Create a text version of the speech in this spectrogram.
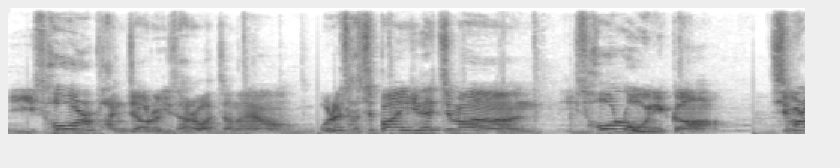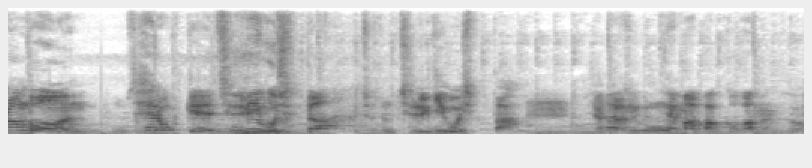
이 서울 반지하로 이사를 왔잖아요. 원래 자취방이긴 했지만 이 서울로 오니까 집을 한번 좀 새롭게 즐기고 싶다. 그쵸, 좀 즐기고 싶다. 음, 약간. 테마 바꿔가면서.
